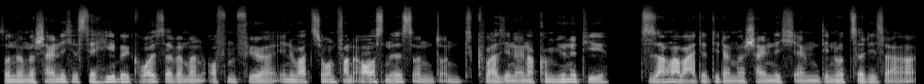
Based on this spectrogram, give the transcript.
sondern wahrscheinlich ist der Hebel größer, wenn man offen für Innovation von außen ist und, und quasi in einer Community zusammenarbeitet, die dann wahrscheinlich ähm, die Nutzer dieser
